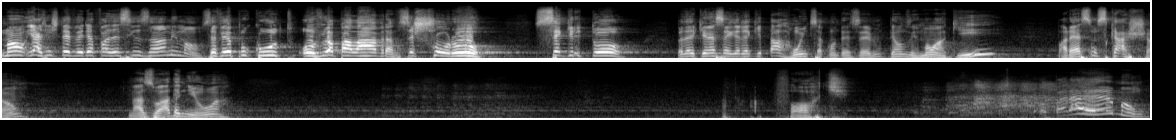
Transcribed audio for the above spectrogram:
Irmão, e a gente deveria fazer esse exame, irmão. Você veio para o culto, ouviu a palavra, você chorou, você gritou. Mas que nessa igreja aqui tá ruim isso acontecer, viu? Tem uns irmãos aqui, parece uns caixão. Não zoada nenhuma. Forte. Pô, pera aí, irmão.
